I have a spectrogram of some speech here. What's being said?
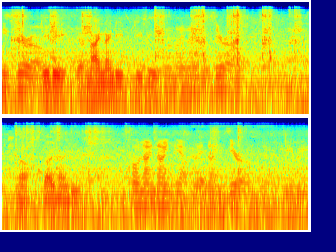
Nine ninety zero. DB, yeah, 990 DB. No, nine ninety zero. No, it's 990. Oh, nine nine. Yeah, nine nine zero. Yeah, DB.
